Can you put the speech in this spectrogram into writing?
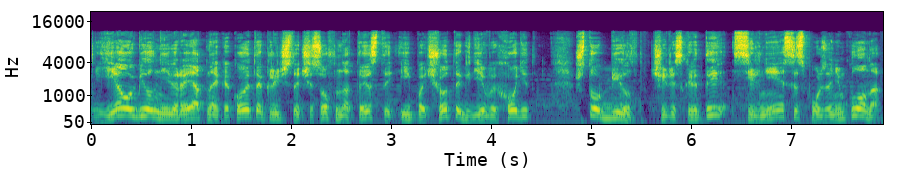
Я убил невероятное какое-то количество часов на тесты и подсчеты, где выходит, что build через криты сильнее с использованием клона,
